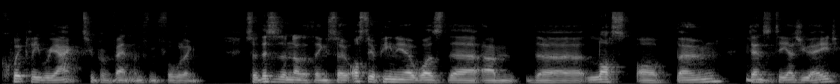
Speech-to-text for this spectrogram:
quickly react to prevent them from falling. So this is another thing. So osteopenia was the um, the loss of bone density as you age,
